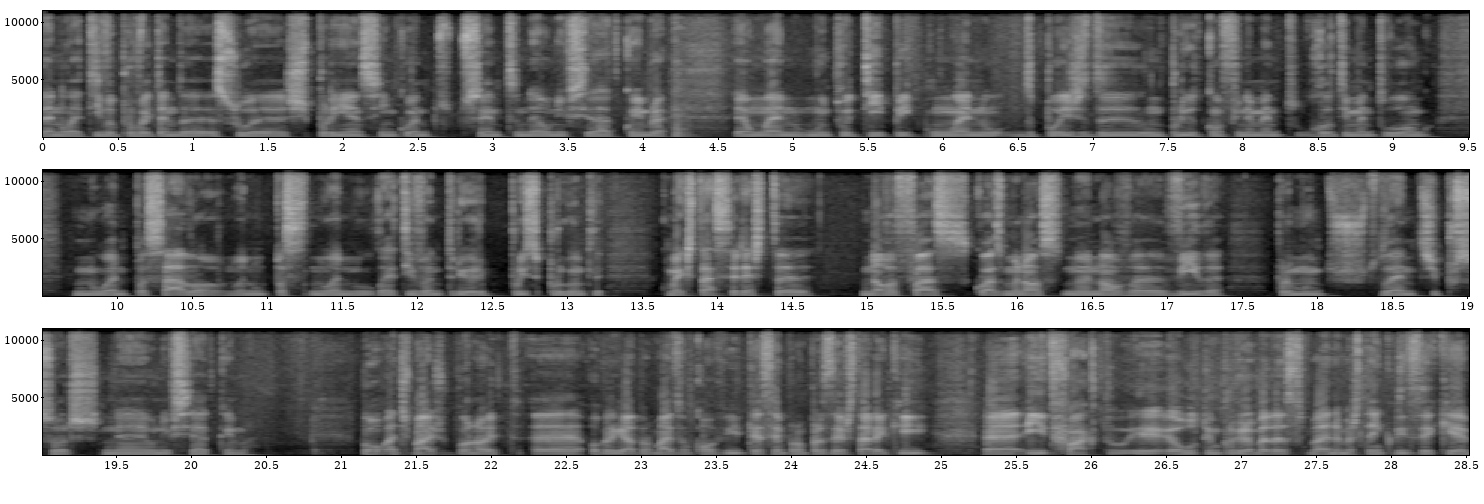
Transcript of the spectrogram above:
ano letivo, aproveitando a, a, sua experiência enquanto docente na Universidade de Coimbra. É um ano muito atípico, um ano depois de um período de confinamento relativamente longo no ano passado, ou no ano, no ano letivo anterior, e por isso pergunto-lhe como é que está a ser esta nova fase, quase uma, no uma nova vida para muitos estudantes e professores na Universidade de Coimbra. Bom, antes de mais, boa noite. Uh, obrigado por mais um convite. É sempre um prazer estar aqui. Uh, e de facto, é, é o último programa da semana, mas tenho que dizer que é a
